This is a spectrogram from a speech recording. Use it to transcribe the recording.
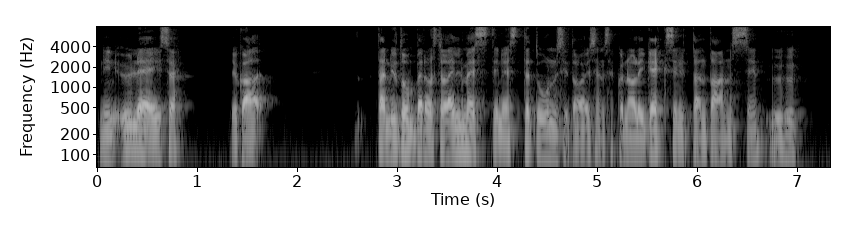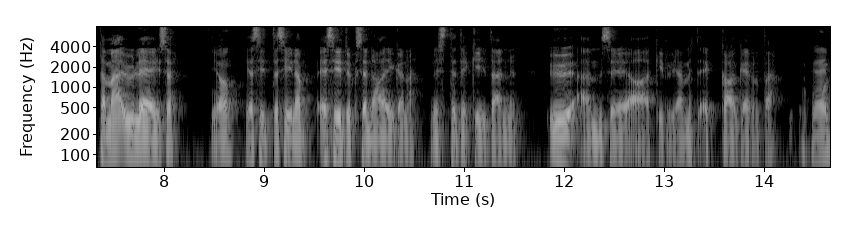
niin yleisö, joka tämän jutun perusteella ilmeisesti ne sitten tunsi toisensa, kun ne oli keksinyt tämän tanssin, mm-hmm. tämä yleisö. Joo. Ja sitten siinä esityksen aikana ne sitten teki tämän YMCA-kirjaimet ekkaa kertaa. Okay.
